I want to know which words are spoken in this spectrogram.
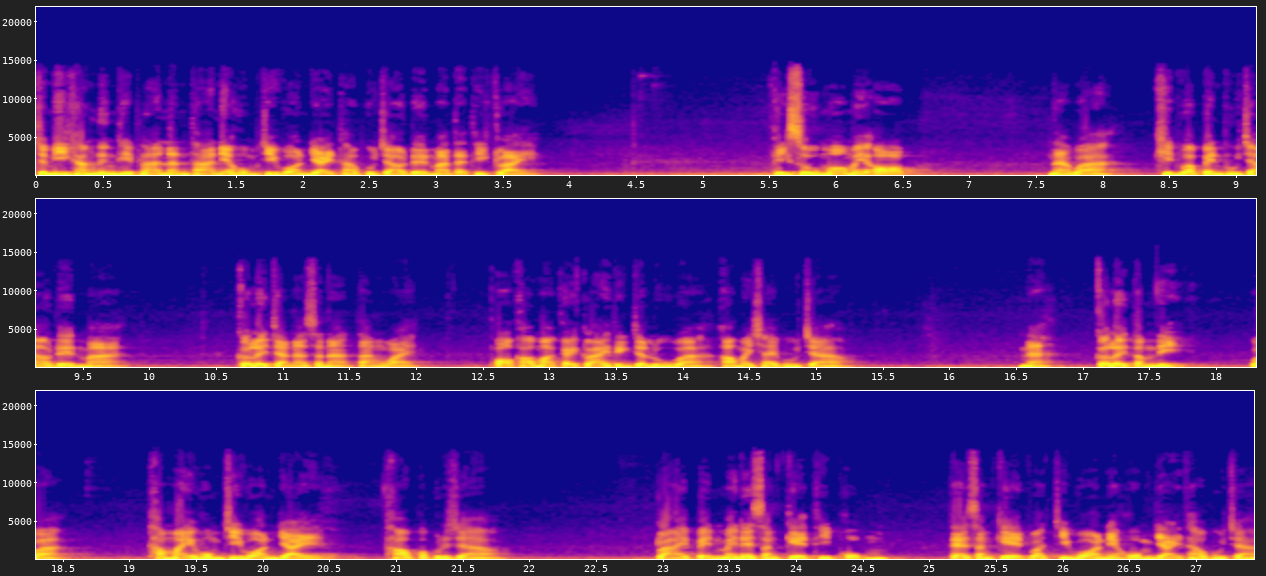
จะมีครั้งหนึ่งที่พระนันทาเนี่ยห่มจีวรใหญ่เท่าผู้เจ้าเดินมาแต่ที่ไกล ภิกษุมองไม่ออกนะว่าคิดว่าเป็นผู้เจ้าเดินมา ก็เลยจัดอาสนะตั้งไว้ พอเข้ามาใกล้ๆถึงจะรู้ว่า เอาไม่ใช่ผู้เจ้านะก็เลยตำหนิว่าทำไมห่มจีวรใหญ่เท่าพระพุทธเจ้า กลายเป็นไม่ได้สังเกตที่ผม แต่สังเกตว่าจีวรเนี่ยห่มใหญ่เท่าพระเจ้า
